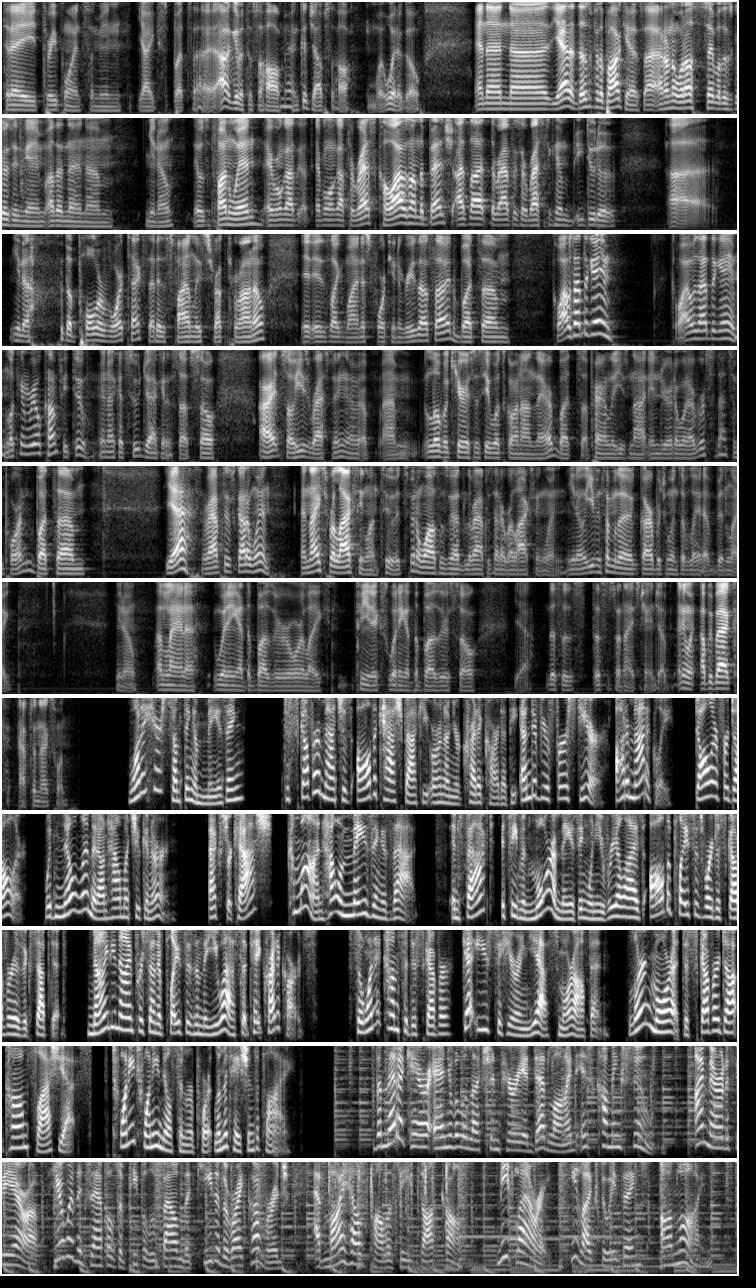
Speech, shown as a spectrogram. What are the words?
Today, three points. I mean, yikes. But uh, I'll give it to Sahal, man. Good job, Sahal. Way to go. And then, uh, yeah, that does it for the podcast. I, I, don't know what else to say about this Grizzlies game other than, um, you know, it was a fun win. Everyone got everyone got to rest. Kawhi was on the bench. I thought the Raptors were resting him due to, uh, you know, the polar vortex that has finally struck Toronto. It is like minus 14 degrees outside, but um, Kawhi was at the game. Kawhi was at the game, looking real comfy too, in like a suit jacket and stuff. So, all right, so he's resting. I'm a little bit curious to see what's going on there, but apparently he's not injured or whatever, so that's important. But um, yeah, the Raptors got to win. A nice, relaxing one too. It's been a while since we had the Raptors had a relaxing win. You know, even some of the garbage wins of late have been like, you know, Atlanta winning at the buzzer or like Phoenix winning at the buzzer. So yeah, this is this is a nice change up. Anyway, I'll be back after the next one. Want to hear something amazing? Discover matches all the cash back you earn on your credit card at the end of your first year automatically, dollar for dollar, with no limit on how much you can earn. Extra cash? Come on, how amazing is that? In fact, it's even more amazing when you realize all the places where Discover is accepted 99% of places in the US that take credit cards. So when it comes to Discover, get used to hearing yes more often. Learn more at discover.com/slash yes. 2020 Nielsen Report limitations apply. The Medicare annual election period deadline is coming soon. I'm Meredith Vieira, here with examples of people who found the key to the right coverage at myhealthpolicy.com. Meet Larry. He likes doing things online.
